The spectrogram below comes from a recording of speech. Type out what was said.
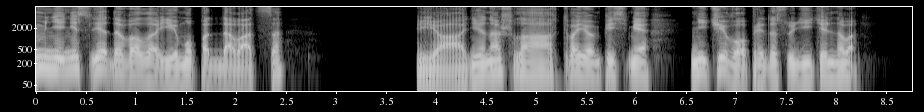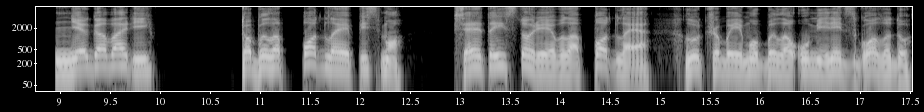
Мне не следовало ему поддаваться. Я не нашла в твоем письме ничего предосудительного. Не говори. То было подлое письмо. Вся эта история была подлая. Лучше бы ему было умереть с голоду,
